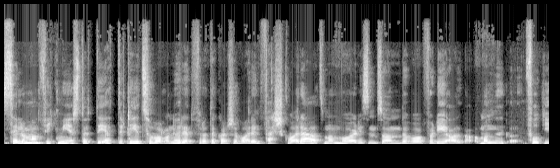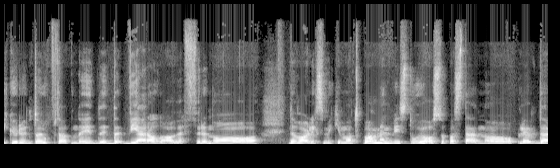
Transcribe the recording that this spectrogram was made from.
selv om man fikk mye støtte i ettertid, så var man jo redd for at det kanskje var en ferskvare. At man var liksom sånn, det var fordi man, Folk gikk jo rundt og ropte at vi er alle AUF-ere nå, og det var liksom ikke måte på. Men vi sto jo også på stand og opplevde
